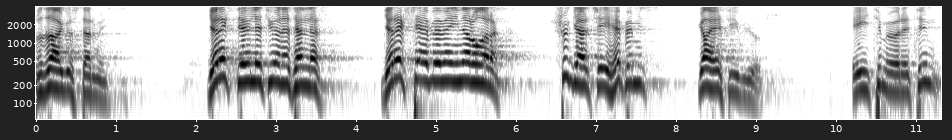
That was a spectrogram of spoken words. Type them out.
rıza göstermeyiz. Gerek devleti yönetenler, gerekse ebeveynler olarak şu gerçeği hepimiz gayet iyi biliyoruz. Eğitim, öğretim,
